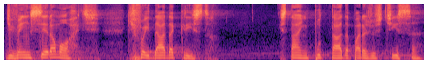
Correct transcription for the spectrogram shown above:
de vencer a morte que foi dada a Cristo está imputada para a justiça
